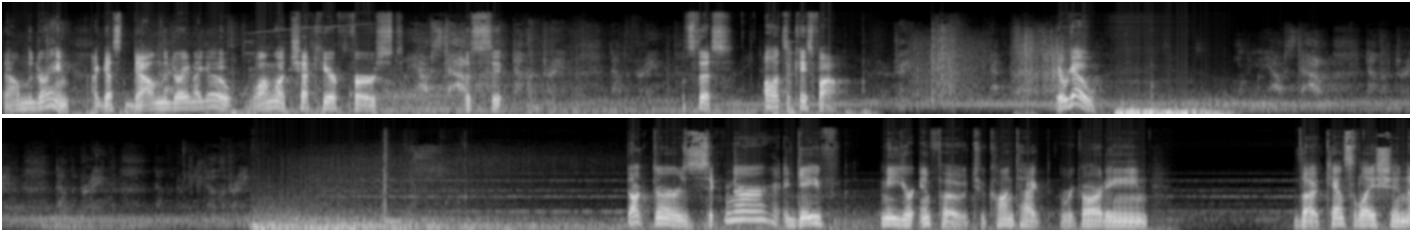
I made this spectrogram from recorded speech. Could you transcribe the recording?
Down the drain. I guess down the drain I go. Well, I'm gonna check here first. Let's see. What's this? Oh, that's a case file. Here we go. Dr. Zickner gave me your info to contact regarding the cancellation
